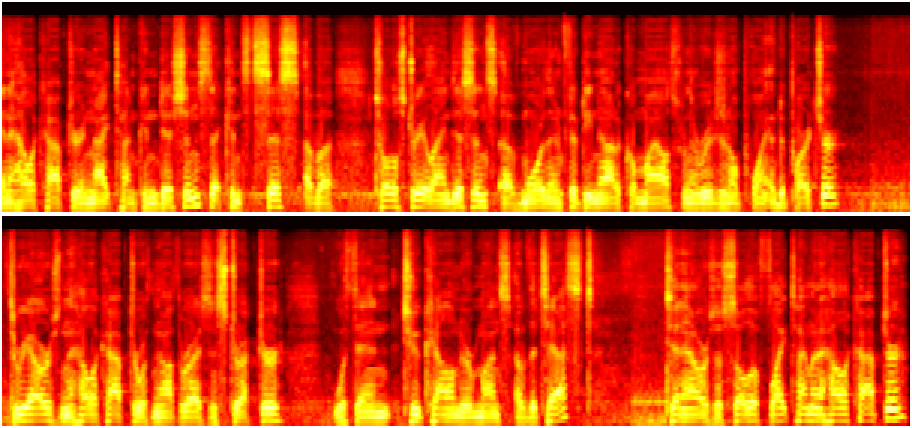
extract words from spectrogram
in a helicopter in nighttime conditions that consists of a total straight line distance of more than 50 nautical miles from the original point of departure. Three hours in the helicopter with an authorized instructor within two calendar months of the test. 10 hours of solo flight time in a helicopter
